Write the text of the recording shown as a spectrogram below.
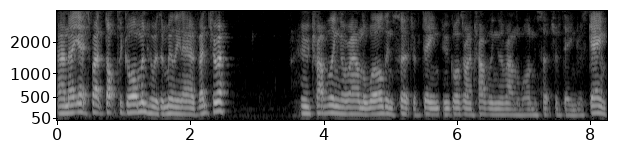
And uh, yeah, it's about Dr. Gorman, who is a millionaire adventurer who traveling around the world in search of dan- who goes around traveling around the world in search of dangerous game.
